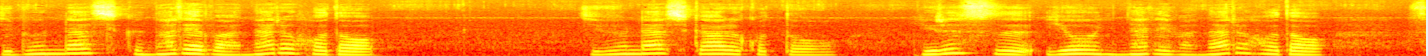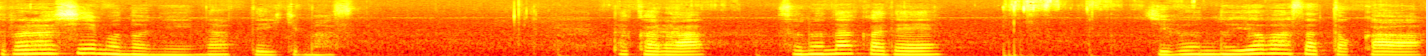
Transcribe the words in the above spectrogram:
自分らしくなればなるほど自分らしくあることを許すようになればなるほど素晴らしいものになっていきます。だからその中で自分の弱さとか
